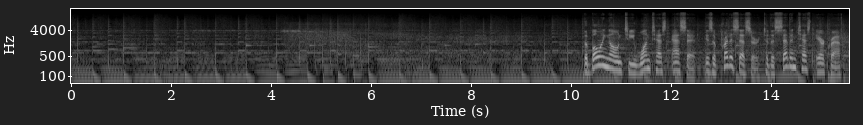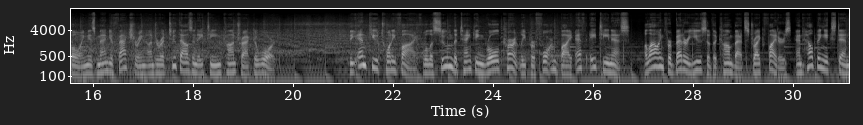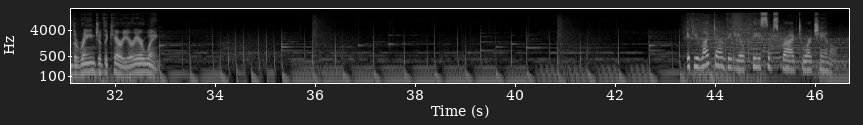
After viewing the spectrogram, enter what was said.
The Boeing-owned T-1 test asset is a predecessor to the seven test aircraft Boeing is manufacturing under a 2018 contract award. The MQ-25 will assume the tanking role currently performed by F-18S, allowing for better use of the combat strike fighters and helping extend the range of the carrier air wing. If you liked our video please subscribe to our channel.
